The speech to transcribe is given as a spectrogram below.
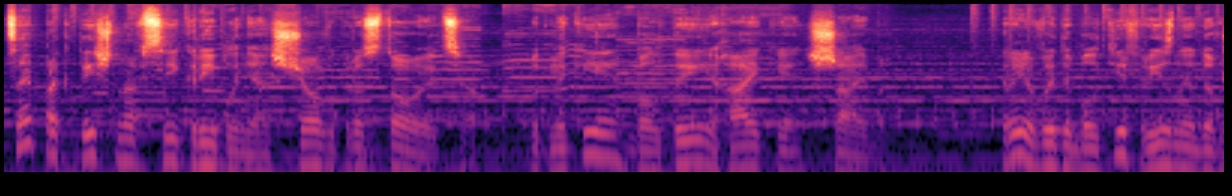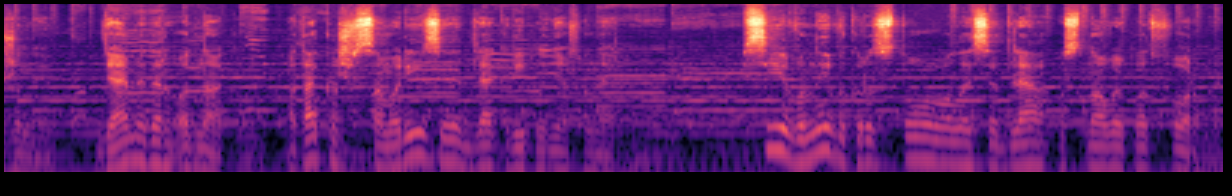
Це практично всі кріплення, що використовуються: кутники, болти, гайки, шайби. Три види болтів різної довжини, діаметр однаковий, а також саморізи для кріплення фанери. Всі вони використовувалися для основи платформи.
